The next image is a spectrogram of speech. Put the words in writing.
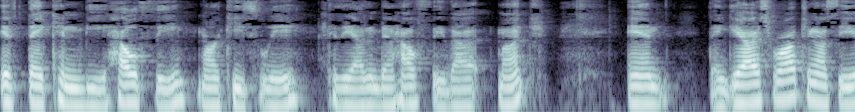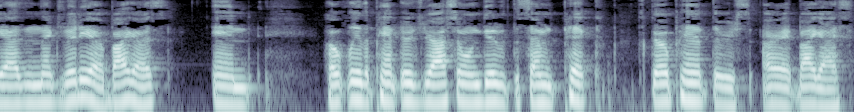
if they can be healthy, Marqise Lee, because he hasn't been healthy that much. And thank you guys for watching. I'll see you guys in the next video. Bye, guys. And hopefully the Panthers draft someone good with the seventh pick. Let's go, Panthers. All right, bye, guys.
